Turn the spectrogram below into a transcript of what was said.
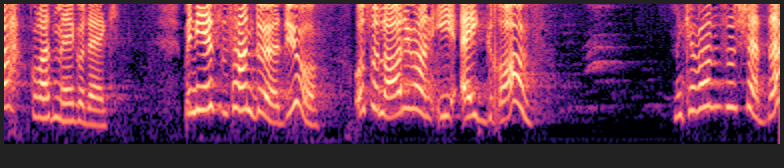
akkurat meg og deg. Men Jesus han døde jo. Og så la de jo han i ei grav. Men hva var det som skjedde?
